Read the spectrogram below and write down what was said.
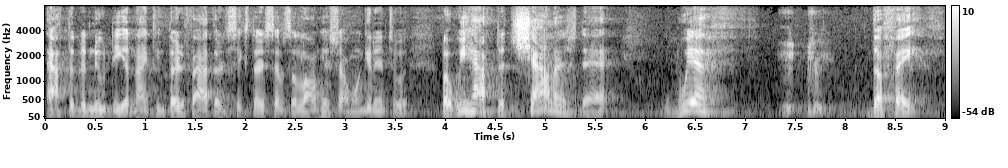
after the New Deal, 1935, 36, 37. It's a long history. I won't get into it. But we have to challenge that with the faith.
